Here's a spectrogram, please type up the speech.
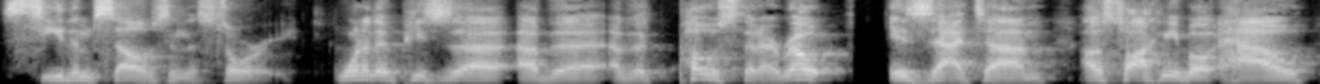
see themselves in the story. One of the pieces of the of the post that i wrote is that um, i was talking about how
